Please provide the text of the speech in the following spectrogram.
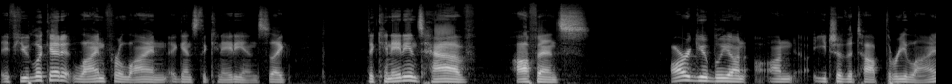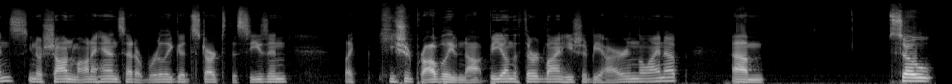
if you look at it line for line against the Canadiens, like the Canadiens have offense, arguably on on each of the top three lines. You know, Sean Monahan's had a really good start to the season. Like he should probably not be on the third line. He should be higher in the lineup. Um, so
